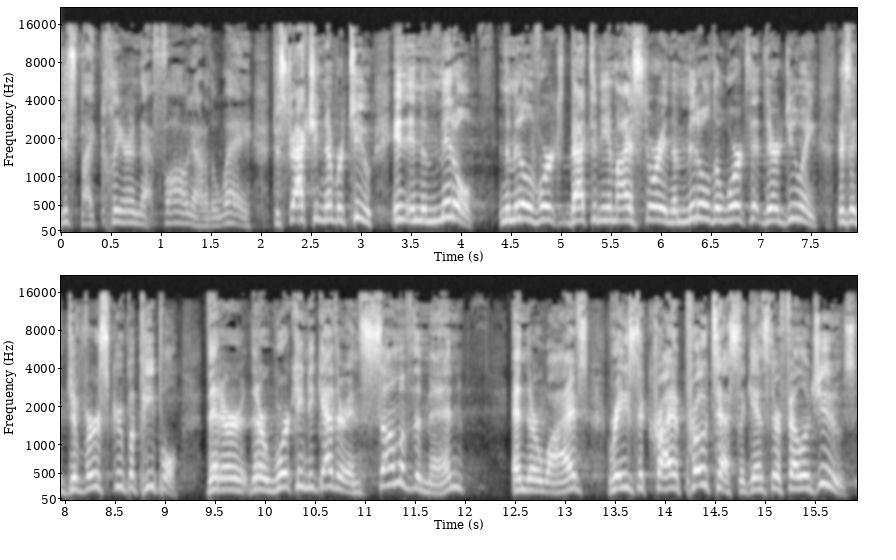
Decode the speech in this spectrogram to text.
just by clearing that fog out of the way. Distraction number two, in, in the middle, in the middle of work, back to Nehemiah's story, in the middle of the work that they're doing, there's a diverse group of people that are, that are working together. And some of the men and their wives raised a cry of protest against their fellow Jews.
